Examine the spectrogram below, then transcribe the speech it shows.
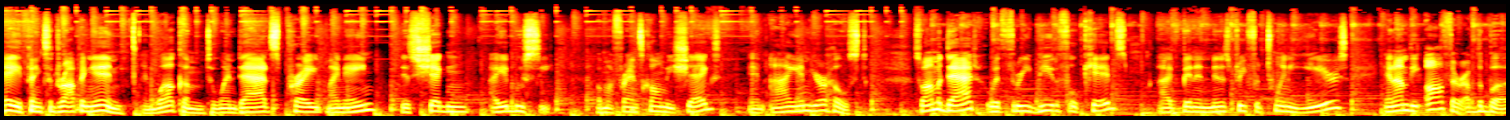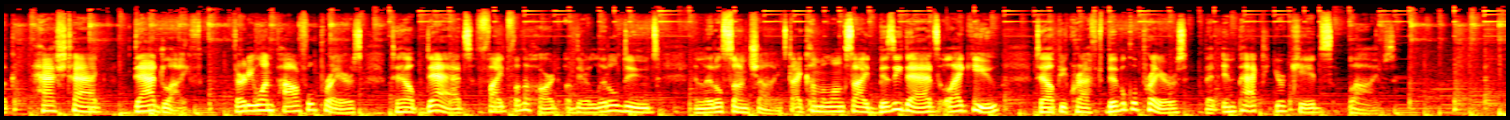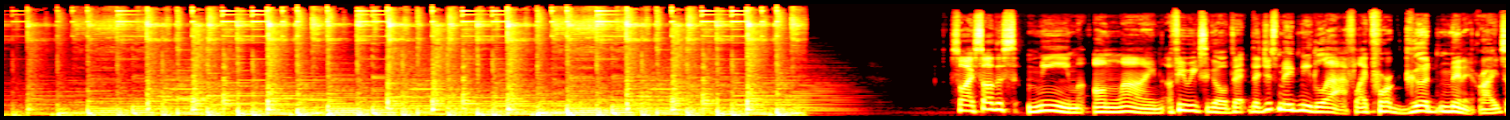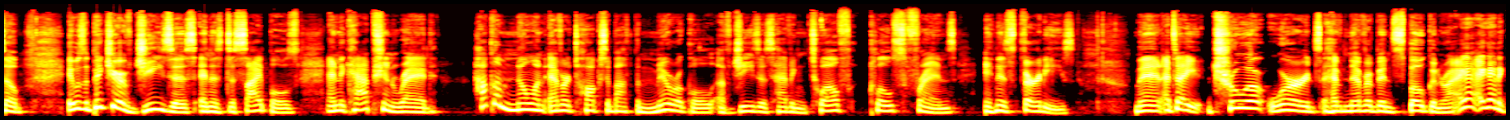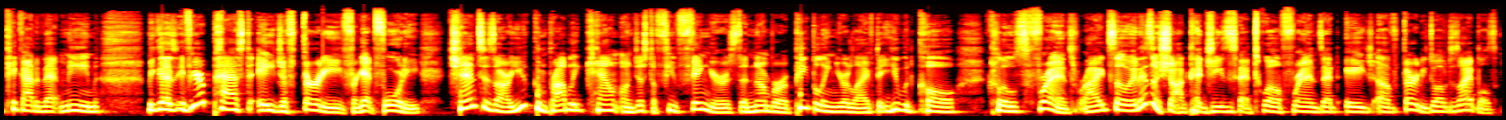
Hey, thanks for dropping in and welcome to When Dads Pray. My name is Shegun Ayabusi, but my friends call me Shegs, and I am your host. So I'm a dad with three beautiful kids. I've been in ministry for 20 years, and I'm the author of the book, hashtag Dad Life 31 Powerful Prayers to Help Dads Fight for the Heart of Their Little Dudes and Little Sunshines. I come alongside busy dads like you to help you craft biblical prayers that impact your kids' lives. So I saw this meme online a few weeks ago that, that just made me laugh, like for a good minute, right? So it was a picture of Jesus and his disciples, and the caption read, How come no one ever talks about the miracle of Jesus having 12 close friends in his 30s? Man, I tell you, truer words have never been spoken, right? I, I got a kick out of that meme because if you're past the age of 30, forget 40, chances are you can probably count on just a few fingers the number of people in your life that you would call close friends, right? So it is a shock that Jesus had 12 friends at age of 30, 12 disciples.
